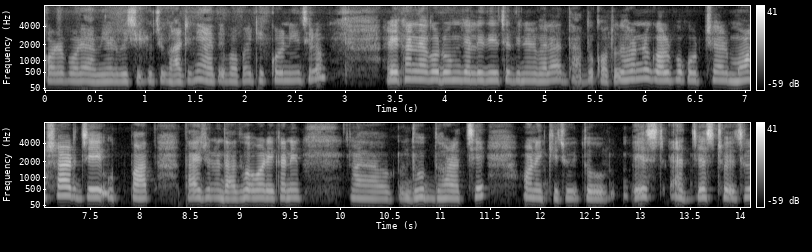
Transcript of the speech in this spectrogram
করার পরে আমি আর বেশি কিছু ঘাটিনি, আয়তের বাবাই ঠিক করে নিয়েছিল। আর এখানে দেখো রুম জ্বালিয়ে দিয়েছে দিনের বেলা। দাদু কত ধরনের গল্প করছে আর মশার যে উৎপাত, তাই জন্য দাদু আবার এখানে ধূপ ধরাচ্ছে অনেক কিছুই। তো বেস্ট অ্যাডজাস্ট হয়েছিল,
